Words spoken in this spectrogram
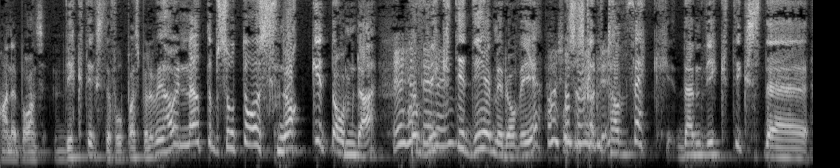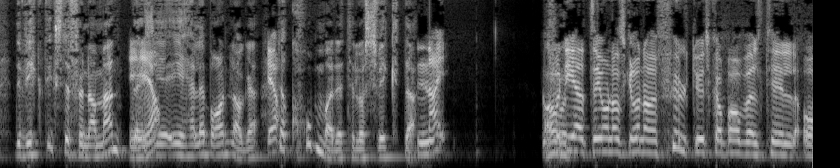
han er Branns viktigste fotballspiller. Vi har jo nettopp sittet og snakket om det! Hvor viktig Demidov er! Og så skal du ta vekk den viktigste, det viktigste fundamentet Ja. i, i hele Brannlaget. Ja. Da kommer det til å svikte. Nei. Fordi at Jonas Grønner er fullt ut kapabel til å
